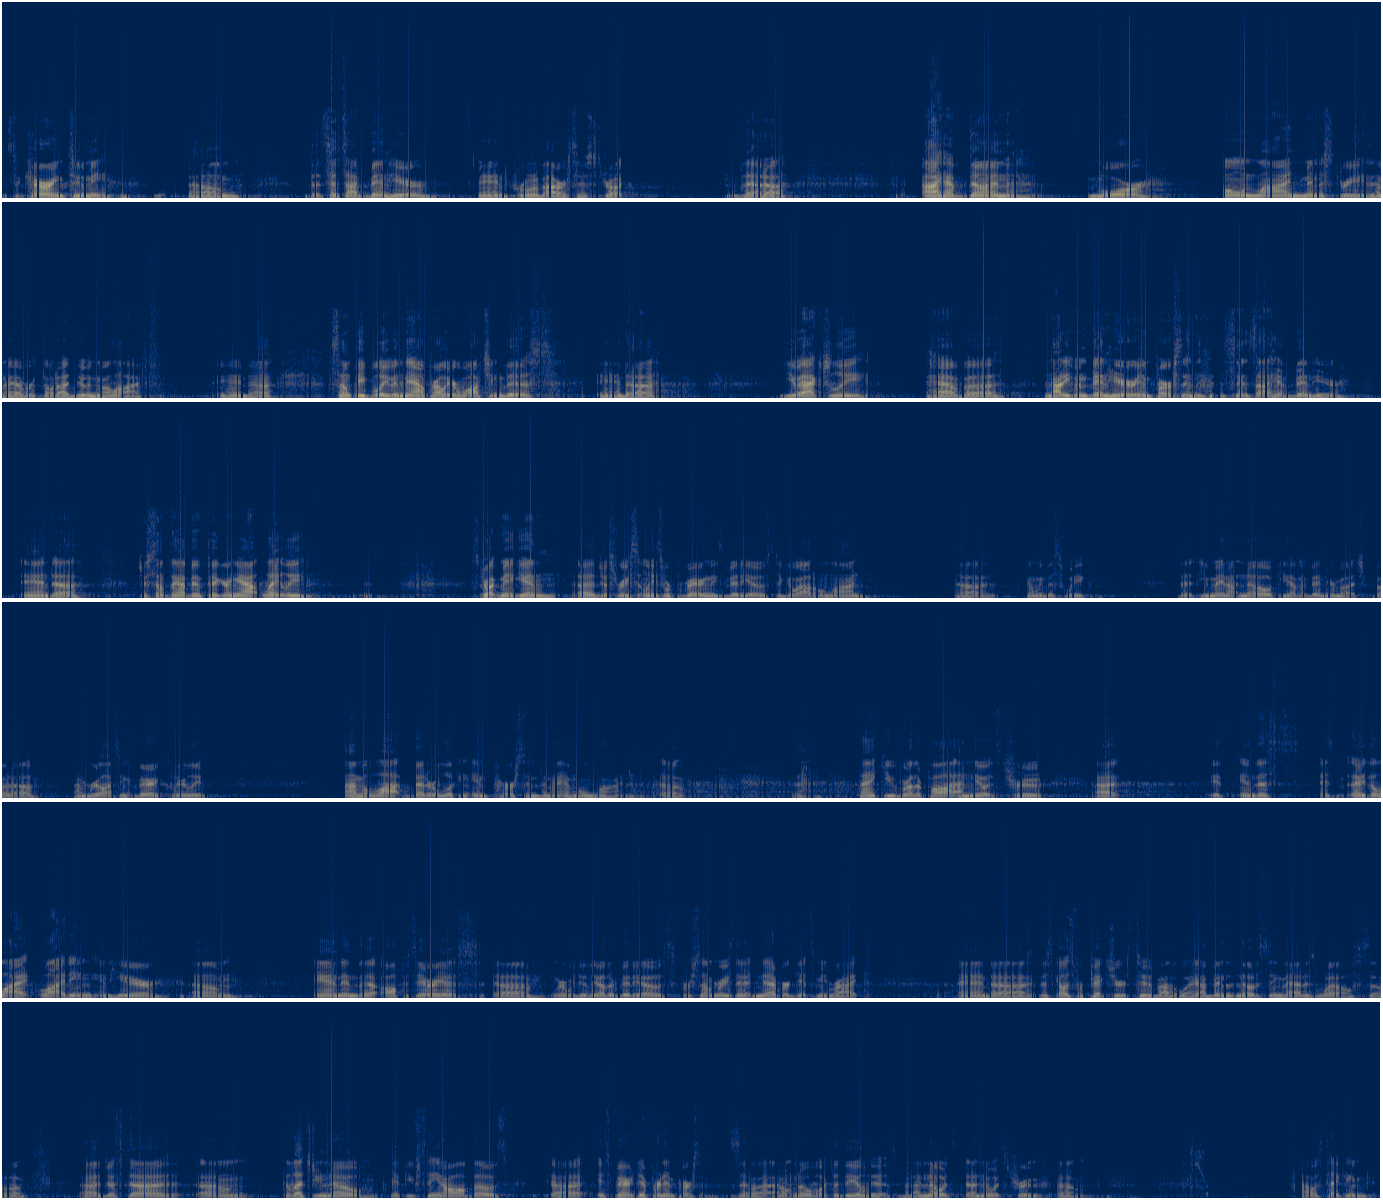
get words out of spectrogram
It's occurring to me um, that since I've been here and coronavirus has struck, that uh, I have done more online ministry than I ever thought I'd do in my life. And uh, some people, even now, probably are watching this, and uh, you actually have uh, not even been here in person since I have been here. And uh, just something I've been figuring out lately struck me again uh, just recently as we're preparing these videos to go out online uh, coming this week that you may not know if you haven't been here much, but uh, I'm realizing it very clearly. I'm a lot better looking in person than I am online. Uh, thank you, Brother Paul. I knew it's true. Uh, it's in this, it's maybe the light, lighting in here um, and in the office areas uh, where we do the other videos. For some reason, it never gets me right. And uh, this goes for pictures too, by the way. I've been noticing that as well. So um, uh, just uh, um, to let you know, if you've seen all of those, uh, it's very different in person. So I don't know what the deal is, but I know it's I know it's true. Um, I was taking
